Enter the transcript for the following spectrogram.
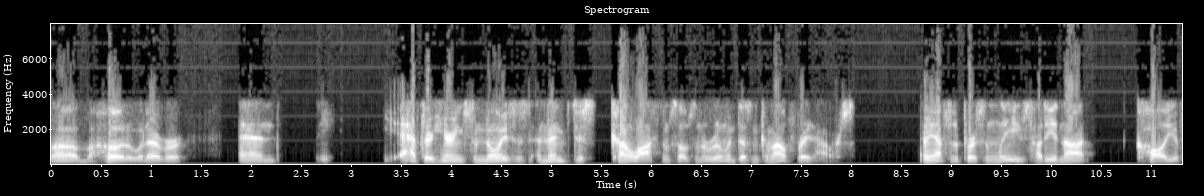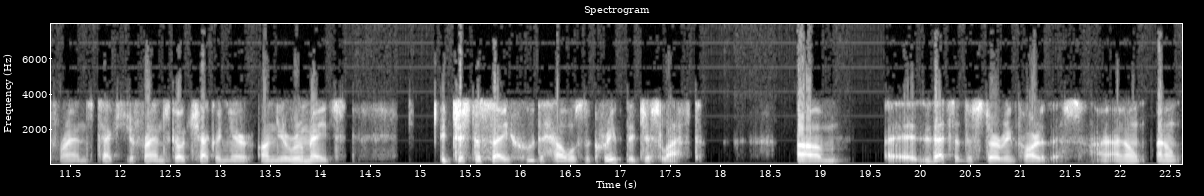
uh, a hood or whatever, and after hearing some noises, and then just kind of locks themselves in a room and doesn't come out for eight hours. I mean, after the person leaves, how do you not call your friends, text your friends, go check on your on your roommates, just to say who the hell was the creep that just left? Um, uh, that's a disturbing part of this. I, don't, I don't,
